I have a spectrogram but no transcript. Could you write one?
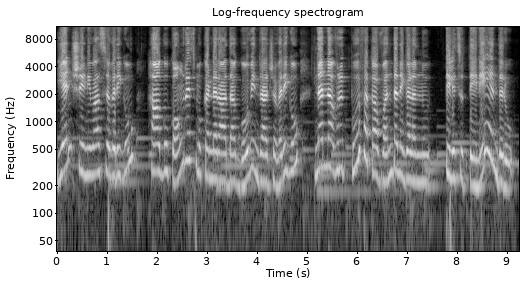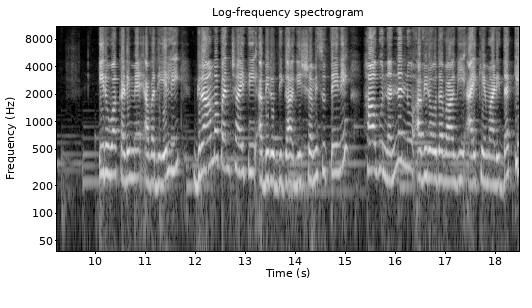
ಎನ್ ಶ್ರೀನಿವಾಸ್ ಅವರಿಗೂ ಹಾಗೂ ಕಾಂಗ್ರೆಸ್ ಮುಖಂಡರಾದ ಗೋವಿಂದರಾಜ್ ರವರಿಗೂ ನನ್ನ ಹೃತ್ಪೂರ್ವಕ ವಂದನೆಗಳನ್ನು ತಿಳಿಸುತ್ತೇನೆ ಎಂದರು. ಇರುವ ಕಡಿಮೆ ಅವಧಿಯಲ್ಲಿ ಗ್ರಾಮ ಪಂಚಾಯಿತಿ ಅಭಿವೃದ್ಧಿಗಾಗಿ ಶ್ರಮಿಸುತ್ತೇನೆ ಹಾಗೂ ನನ್ನನ್ನು ಅವಿರೋಧವಾಗಿ ಆಯ್ಕೆ ಮಾಡಿದ್ದಕ್ಕೆ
